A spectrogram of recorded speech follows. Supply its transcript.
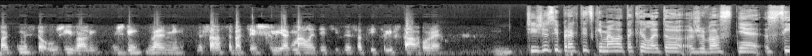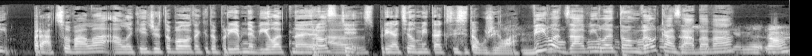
fakt sme si to užívali vždy veľmi. Sme sa na seba tešili. Jak malé deti sme sa cítili v tábore. Čiže si prakticky mala také leto, že vlastne si pracovala, ale keďže to bolo takéto príjemne výletné Proste... a s priateľmi, tak si si to užila. Výlet no, za výletom, bolo, veľká bolo zábava. No,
